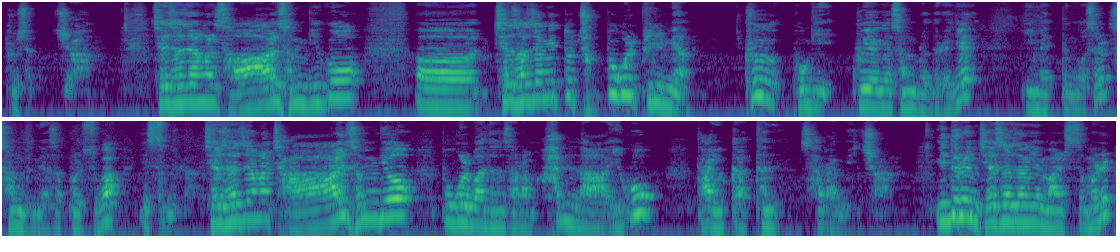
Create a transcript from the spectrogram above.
두셨죠. 제사장을 잘 섬기고 어, 제사장이 또 축복을 빌면 그 복이 구약의 성도들에게 임했던 것을 성경에서 볼 수가 있습니다. 제사장을 잘 섬겨 복을 받은 사람 한나이고 다윗 같은 사람이죠. 이들은 제사장의 말씀을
